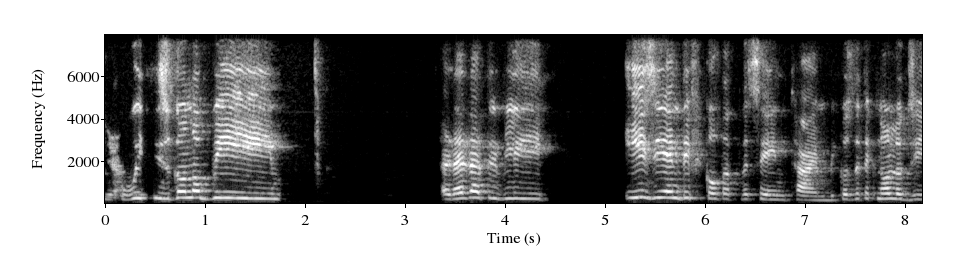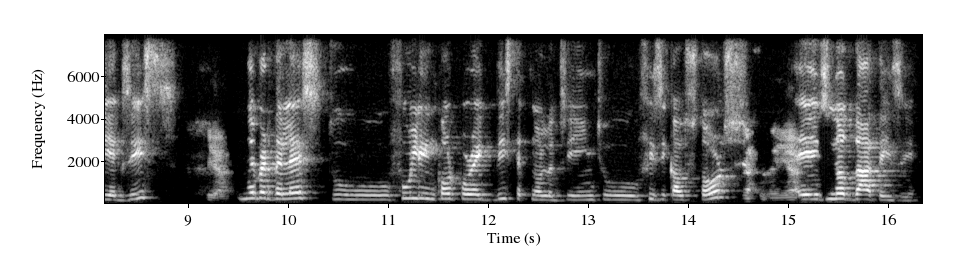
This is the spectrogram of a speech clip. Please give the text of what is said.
Yeah. Which is gonna be relatively easy and difficult at the same time because the technology exists. Yeah. Nevertheless, to fully incorporate this technology into physical stores Definitely. Yeah. it's not that easy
